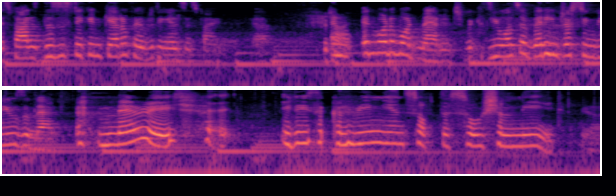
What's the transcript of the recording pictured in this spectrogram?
As far as this is taken care of, everything else is fine. Yeah. And, and what about marriage? Because you also have very interesting views on that. Marriage, it is a convenience of the social need. yeah.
